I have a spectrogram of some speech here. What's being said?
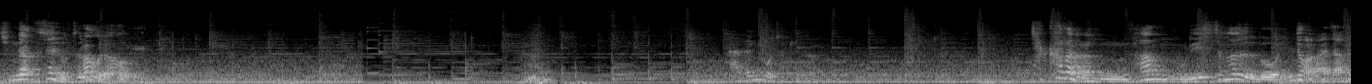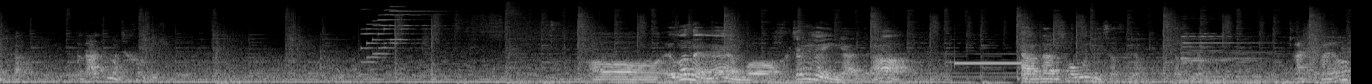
침대 액션이 좋더라고요 거기. 잘생기고 착 상 우리 시청자들도 인정을 안 하지 않을까? 나한테만 착하면 되지. 어 이거는 뭐 확정적인 게 아니라 한다는 소문이 있어서요. 아 제가요?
